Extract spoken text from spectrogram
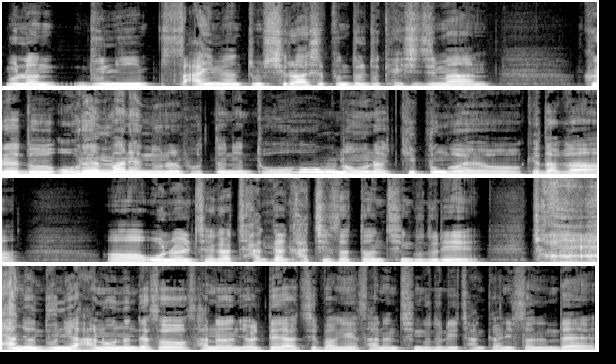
물론 눈이 쌓이면 좀 싫어하실 분들도 계시지만 그래도 오랜만에 눈을 봤더니 너무너무나 기쁜 거예요. 게다가 어, 오늘 제가 잠깐 같이 있었던 친구들이 전혀 눈이 안 오는 데서 사는 열대야 지방에 사는 친구들이 잠깐 있었는데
